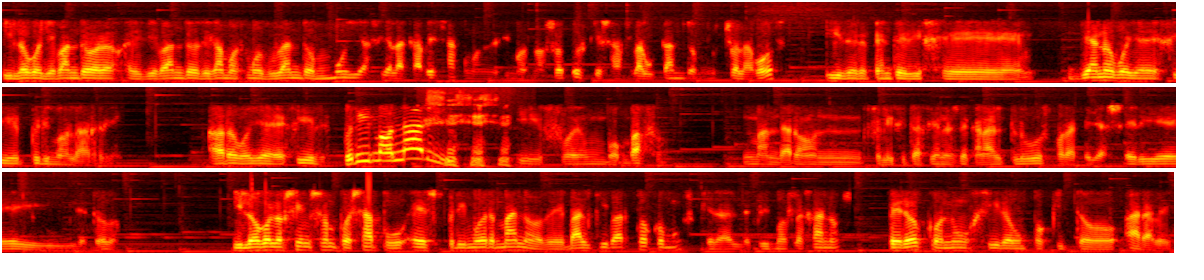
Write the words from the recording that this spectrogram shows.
y luego llevando, eh, llevando, digamos, modulando muy hacia la cabeza, como decimos nosotros, que es aflautando mucho la voz, y de repente dije, ya no voy a decir Primo Larry, ahora voy a decir Primo Larry. y fue un bombazo. Mandaron felicitaciones de Canal Plus por aquella serie y de todo. Y luego Los Simpson, pues Apu es primo hermano de Valky Bartokomus, que era el de Primos Lejanos, pero con un giro un poquito árabe,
